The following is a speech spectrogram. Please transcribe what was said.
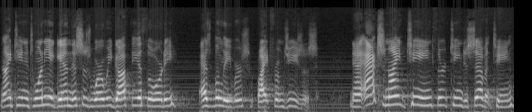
19 and 20, again, this is where we got the authority as believers right from Jesus. Now, Acts 19, 13 to 17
